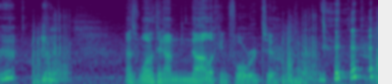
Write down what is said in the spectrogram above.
That's one thing I'm not looking forward to.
